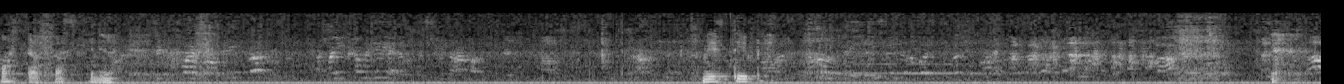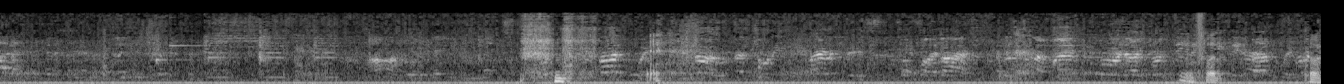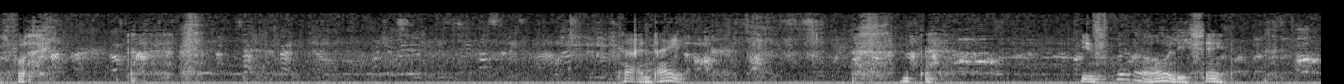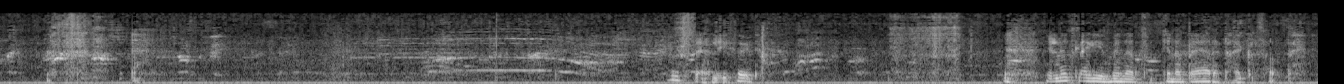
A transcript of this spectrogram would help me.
What the fuck? Anyway. Miss TP. What the fuck? God damn. He's holy shit. That's fairly good. It looks like he's been a, in a bear attack or something.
